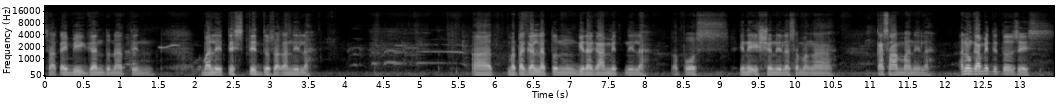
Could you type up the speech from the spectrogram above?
sa kaibigan to natin. Bali tested to sa kanila. At matagal na tong ginagamit nila. Tapos ini-issue nila sa mga kasama nila. Anong gamit ito, sis?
